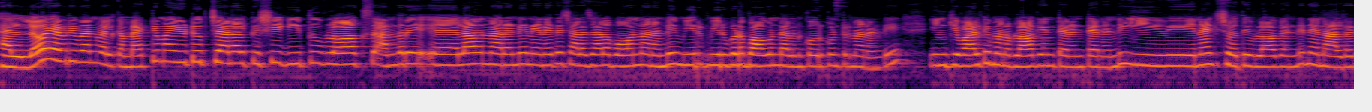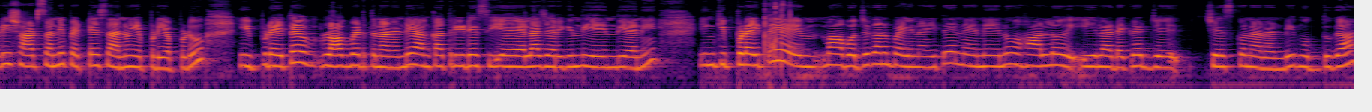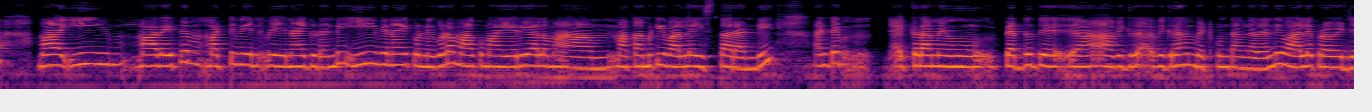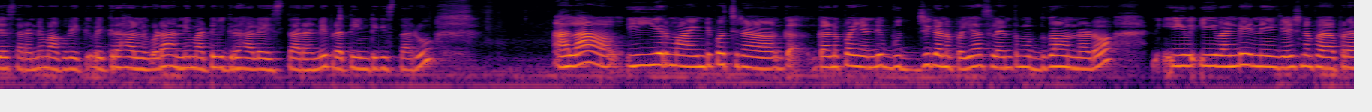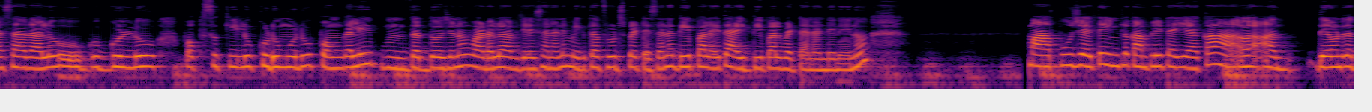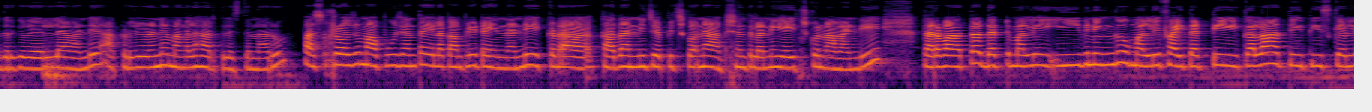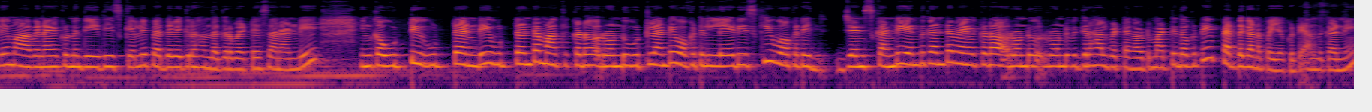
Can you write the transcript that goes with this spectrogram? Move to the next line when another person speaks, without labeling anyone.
Hello everyone welcome back to my YouTube channel Krishi Geetu vlogs అందరు ఎలా ఉన్నారండి? నేనైతే చాలా చాలా బాగున్నానండి. మీరు మీరు కూడా బాగుండాలని కోరుకుంటున్నానండి. ఇంక ఇవాళ మన వ్లాగ్ ఏంటంటేనండి ఈ వినాయక చవితి వ్లాగ్ అండి. నేను ఆల్రెడీ షార్ట్స్ అన్నీ పెట్టేశాను ఎప్పుడు ఎప్పుడు ఇప్పుడైతే వ్లాగ్ పెడుతున్నానండి. ఇంకా త్రీ డేస్ ఎలా జరిగింది ఏంది అని. ఇంక ఇప్పుడైతే మా బొజ్జగాని పైన అయితే నే- నేను హాల్లో ఇలా డెకరేట్ చే చేసుకున్నానండి. ముద్దుగా మా ఈ మాదైతే మట్టి వినాయకుడు అండి ఈ వినాయకుడిని కూడా మాకు మా ఏరియాలో మా మా కమిటీ వాళ్ళే ఇస్తారండి. అంటే ఇక్కడ మేము పెద్ద దే- ఆ విగ్రహ విగ్రహం పెట్టుకుంటాం కదండి. వాళ్ళే ప్రొవైడ్ చేస్తారండి. మాకు విగ్ విగ్రహాలను కూడా అన్ని మట్టి విగ్రహాలే ఇస్తారండి. ప్రతి ఇంటికి ఇస్తారు. అలా ఈ ఇయర్ మా ఇంటికి వచ్చిన గ గణపయ్య అండి బుజ్జి గణపయ్య. అసలు ఎంత ముద్దుగా ఉన్నాడో. ఈ ఇవండి నేను చేసిన ప్ర ప్రసాదాలు గుగ్గుళ్ళు పప్పు సుక్కీలు కుడుములు పొంగలి దద్దోజనం వడలు అవి చేశానండి. మిగతా ఫ్రూట్స్ పెట్టేశాను. దీపాలు అయితే ఐదు దీపాలు పెట్టానండి నేను. మా పూజ అయితే ఇంట్లో కంప్లీట్ అయ్యాక దేవుడి దగ్గరికి వెళ్ళామండి. అక్కడ చూడండి మంగళహారతులు ఇస్తున్నారు. ఫస్ట్ రోజు మా పూజ అంతా ఇలా కంప్లీట్ అయిందండి. ఇక్కడ కథ అన్నీ చెప్పించుకొని అక్షంతలన్నీ వేయించుకున్నామండి తర్వాత దట్ మళ్ళీ ఈవినింగ్ మళ్ళీ ఫైవ్ థర్టీ కల్లా తీసుకెళ్ళి మా వినాయకుడిని తీసుకెళ్ళి పెద్ద విగ్రహం దగ్గర పెట్టేశానండి. ఇంకా ఉట్టి ఉట్ అండి ఉట్ అంటే మాకు ఇక్కడ రెండు ఉట్లు అండి ఒకటి లేడీస్కి ఒకటి జెంట్స్కి అండి ఎందుకంటే మేము ఇక్కడ రెండు రెండు విగ్రహాలు పెట్టాం కాబట్టి మట్టిది ఒకటి పెద్ద గణపయ్య ఒకటి అందుకని.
